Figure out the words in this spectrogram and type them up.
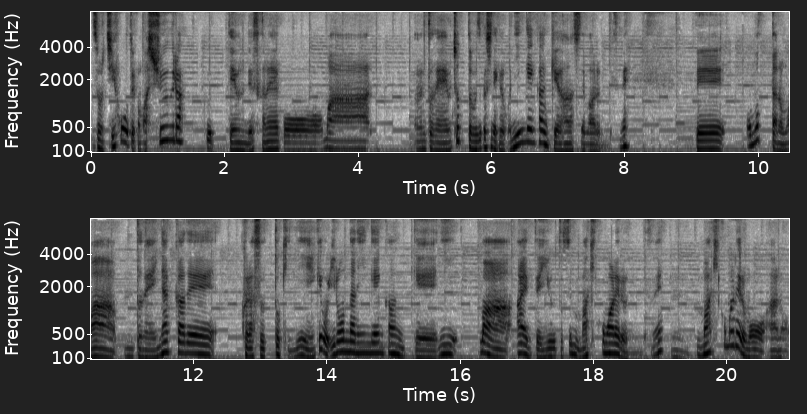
その地方というか、まあ、集落っていうんですかね、こう、まあ、うんとね、ちょっと難しいんだけど、人間関係の話でもあるんですね。で、思ったのは、うんとね、田舎で暮らすときに、結構いろんな人間関係に、まあ、あえて言うと全部巻き込まれるんですね。うん。巻き込まれるも、あの、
